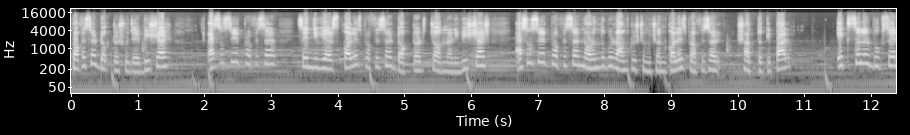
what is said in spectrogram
professor doctor Sujoy Biswas associate professor Saint Xavier's college professor doctor Chandrani Biswas associate professor Narendrapur Ramakrishna mission college professor Satyaki Pal Excelar বুকসের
